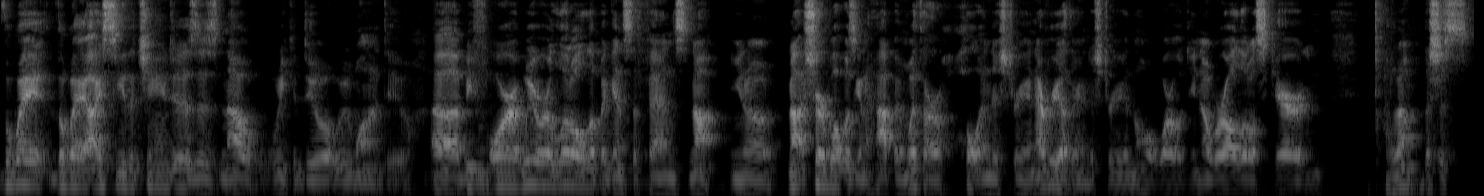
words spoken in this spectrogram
the way the way I see the changes is now we can do what we want to do. Uh, before we were a little up against the fence, not you know not sure what was going to happen with our whole industry and every other industry in the whole world. You know we're all a little scared, and I don't know. That's just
